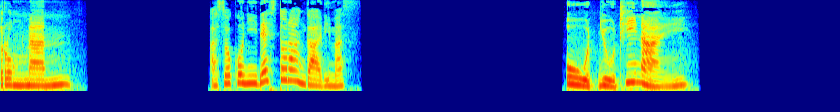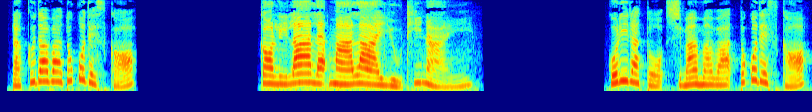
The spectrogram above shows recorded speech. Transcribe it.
ตรงนั้น あそこにレストランがあります。อูดอยู่ที่ไหนラクダはどこですかกอริลลาและม้าลายอยู่ที่ไหนゴリラとシマウマはどこですか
